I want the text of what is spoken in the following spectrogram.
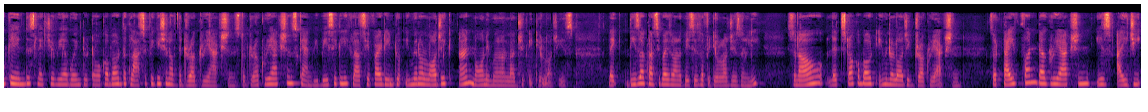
Okay, in this lecture, we are going to talk about the classification of the drug reactions. The drug reactions can be basically classified into immunologic and non immunologic etiologies. Like these are classified on the basis of etiologies only. So, now let's talk about immunologic drug reaction. So, type 1 drug reaction is IgE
